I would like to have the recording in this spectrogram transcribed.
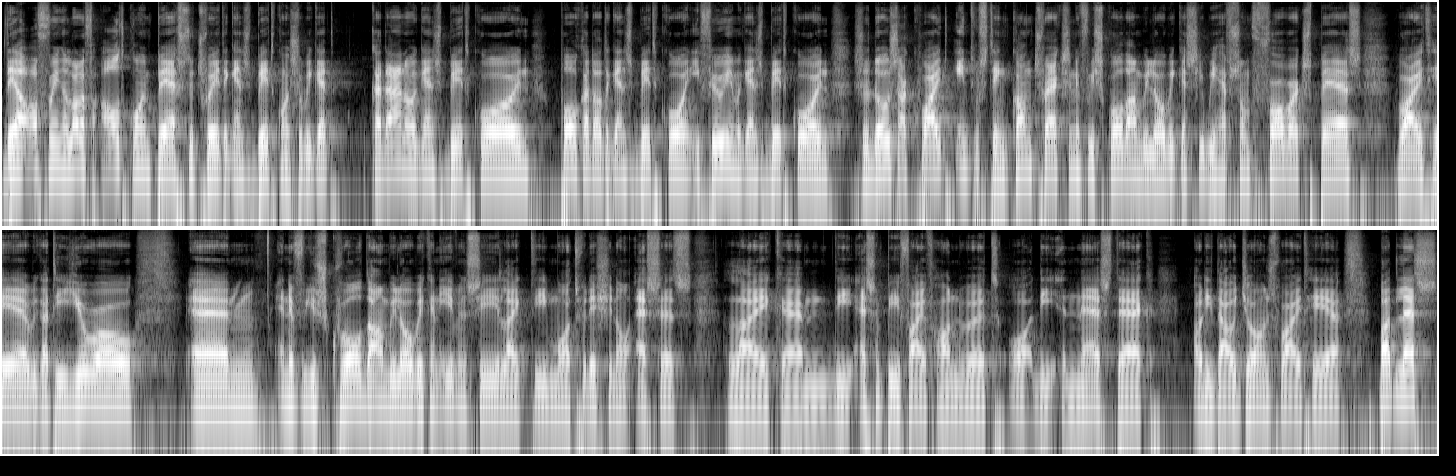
they are offering a lot of altcoin pairs to trade against Bitcoin. So we get Cardano against Bitcoin, Polkadot against Bitcoin, Ethereum against Bitcoin. So those are quite interesting contracts. And if we scroll down below, we can see we have some forex pairs right here. We got the Euro. Um, and if you scroll down below, we can even see like the more traditional assets like um, the S&P 500 or the Nasdaq or the Dow Jones right here. But let's,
